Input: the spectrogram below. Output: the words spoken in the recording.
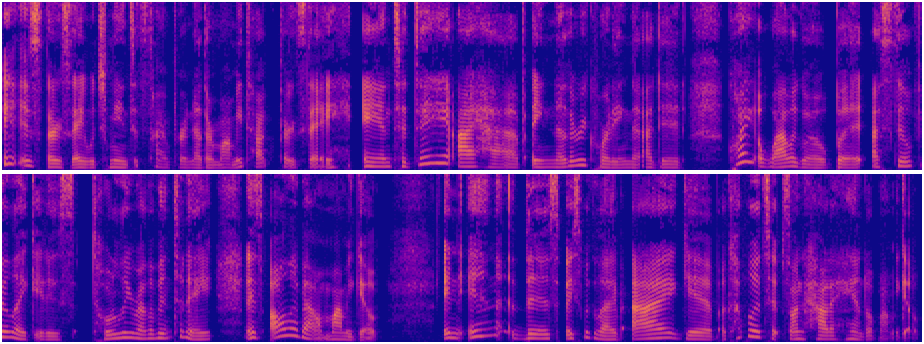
It is Thursday, which means it's time for another Mommy Talk Thursday. And today I have another recording that I did quite a while ago, but I still feel like it is totally relevant today. And it's all about mommy guilt. And in this Facebook Live, I give a couple of tips on how to handle mommy guilt.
